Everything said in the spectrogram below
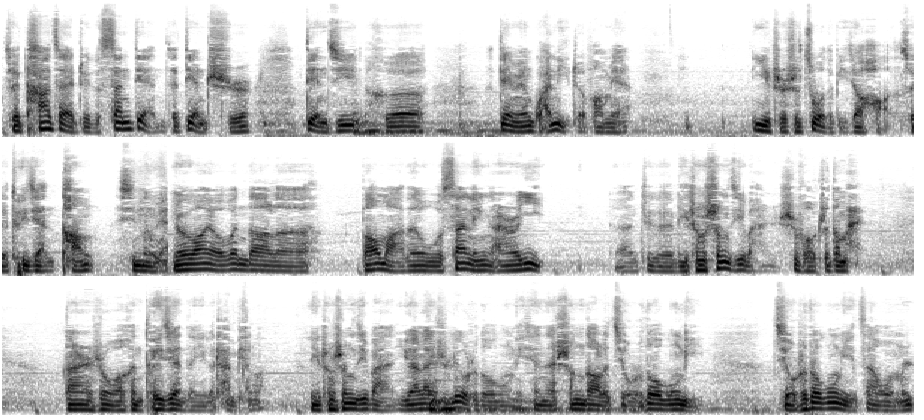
所以它在这个三电，在电池、电机和电源管理这方面，一直是做的比较好的，所以推荐唐新能源。有位网友问到了宝马的五三零 LE，呃，这个里程升级版是否值得买？当然是我很推荐的一个产品了。里程升级版原来是六十多公里，现在升到了九十多公里。九十多公里在我们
